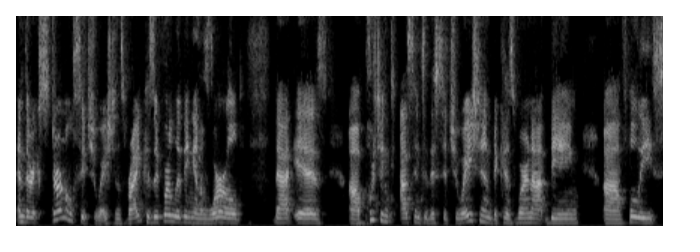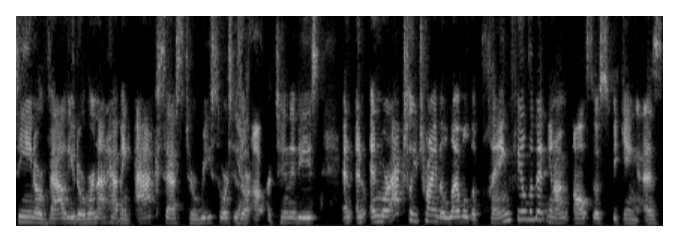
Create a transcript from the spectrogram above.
and they're external situations, right? Because if we're living in a world that is uh, pushing us into this situation because we're not being uh, fully seen or valued or we're not having access to resources yes. or opportunities and, and and we're actually trying to level the playing field a bit you know i'm also speaking as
